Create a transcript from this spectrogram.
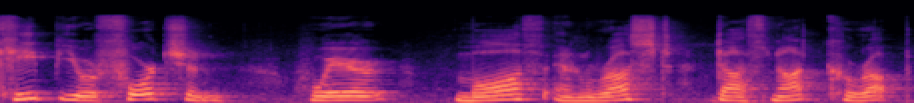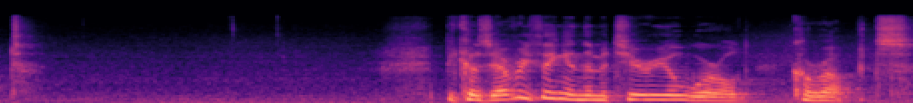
keep your fortune where moth and rust doth not corrupt. Because everything in the material world corrupts.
